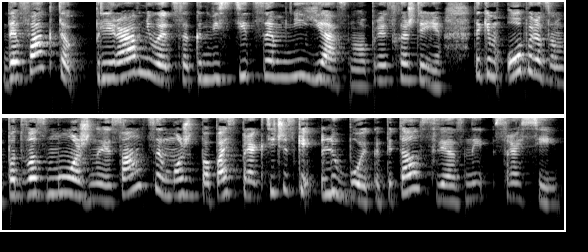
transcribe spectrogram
де-факто приравнивается к инвестициям неясного происхождения. Таким образом, под возможные санкции может попасть практически любой капитал, связанный с Россией.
